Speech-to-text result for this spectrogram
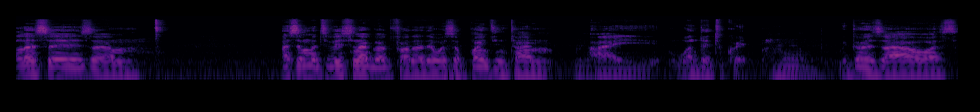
let's say, is um, as a motivational godfather. There was a point in time mm. I wanted to quit mm. because I was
